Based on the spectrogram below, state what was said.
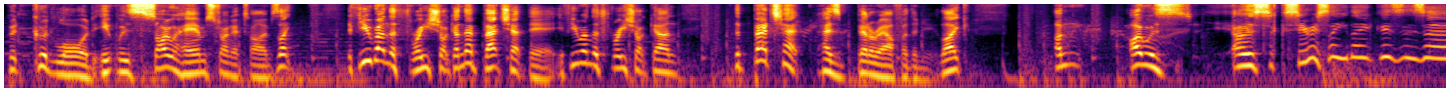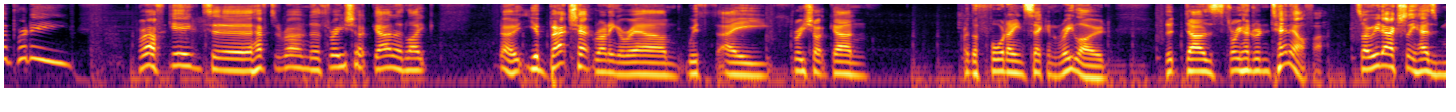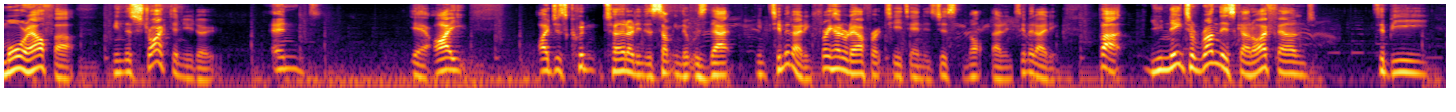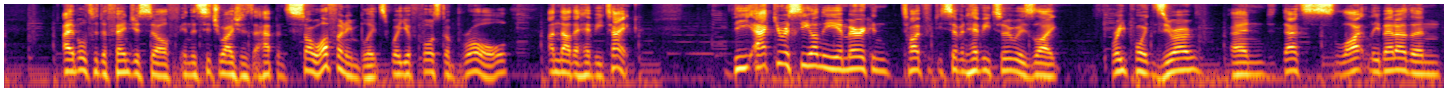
but good lord, it was so hamstrung at times. Like, if you run the three shotgun, that Batchat there, if you run the three shotgun, the Batchat has better alpha than you. Like, I'm, I was, I was like, seriously, like, this is a pretty rough gig to have to run the three shotgun and like, know, your Batchat running around with a three shot gun with a 14 second reload that does 310 alpha. So it actually has more alpha in the strike than you do. And yeah, I I just couldn't turn it into something that was that intimidating. 300 alpha at tier 10 is just not that intimidating. But you need to run this gun, I found, to be able to defend yourself in the situations that happen so often in Blitz where you're forced to brawl another heavy tank. The accuracy on the American Type 57 Heavy 2 is like 3.0, and that's slightly better than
